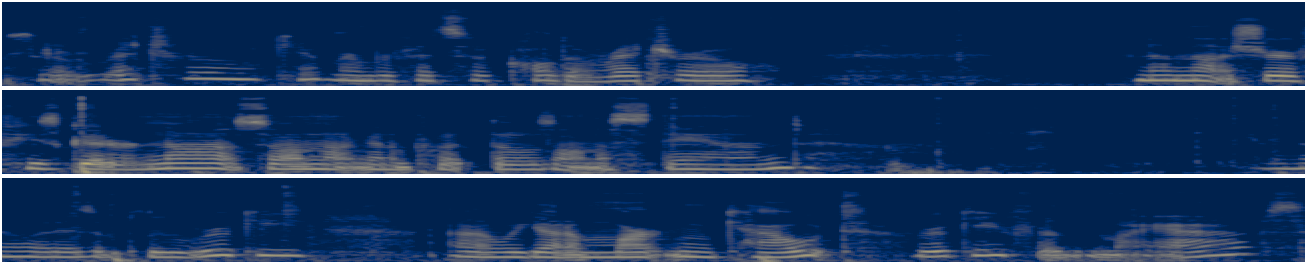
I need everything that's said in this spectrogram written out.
Is it a retro? Can't remember if it's called a retro. And I'm not sure if he's good or not, so I'm not going to put those on a stand. Even though it is a blue rookie. Uh, we got a Martin Kaut rookie for my abs.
